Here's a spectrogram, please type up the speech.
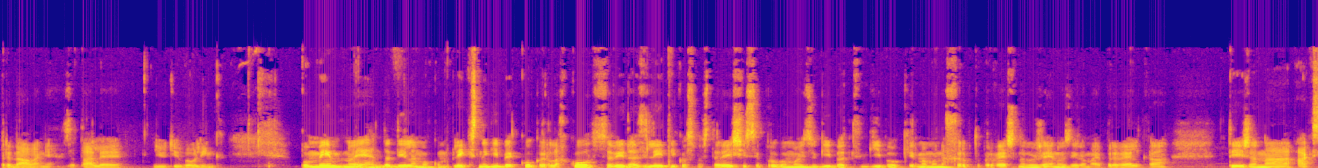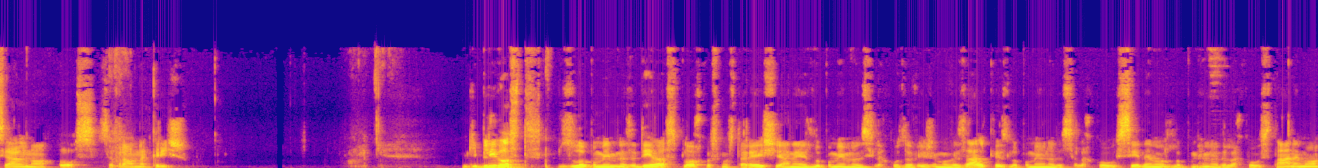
predavanje, za tale YouTube link. Pomembno je, da delamo kompleksne gibe, kolikor lahko, seveda z leti, ko smo starejši, se probujemo izogibati gibov, kjer imamo na hrbtu preveč naloženo, oziroma je prevelika teža na aksialno os, se pravi na križ. Gibljivost zelo pomembna zadeva, sploh ko smo starejši. Je zelo pomembno, da si lahko zavežemo vezalke, zelo pomembno, da se lahko usedemo, zelo pomembno, da lahko ustanemo.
